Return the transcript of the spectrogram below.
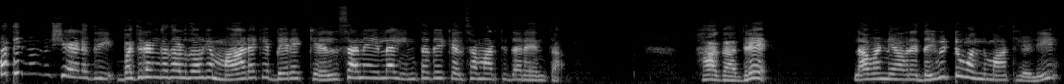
ಮತ್ತೆ ಇನ್ನೊಂದು ವಿಷಯ ಹೇಳಿದ್ರಿ, ಬಜರಂಗದಳದವ್ರಿಗೆ ಮಾಡಕ್ಕೆ ಬೇರೆ ಕೆಲ್ಸಾನೇ ಇಲ್ಲ ಇಂಥದೇ ಕೆಲಸ ಮಾಡ್ತಿದ್ದಾರೆ ಅಂತ. ಹಾಗಾದ್ರೆ ಲಾವಣ್ಯ ಅವರೇ, ದಯವಿಟ್ಟು ಒಂದು ಮಾತು ಹೇಳಿ.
